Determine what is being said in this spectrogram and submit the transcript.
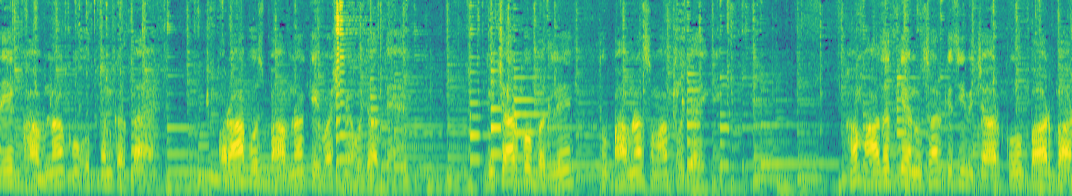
एक भावना को उत्पन्न करता है और आप उस भावना के वश में हो जाते हैं। विचार को बदलें तो भावना समाप्त हो जाएगी। हम आदत के अनुसार किसी विचार को बार बार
